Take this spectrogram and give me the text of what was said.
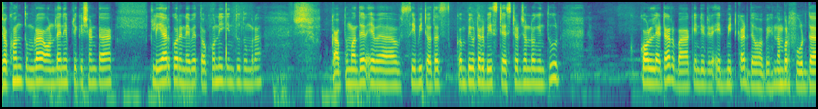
যখন তোমরা অনলাইন অ্যাপ্লিকেশনটা ক্লিয়ার করে নেবে, তখনই কিন্তু তোমরা তোমাদের সিবিটি অর্থাৎ কম্পিউটার বেস টেস্টের জন্য কিন্তু কল লেটার বা ক্যান্ডিডেট অ্যাডমিট কার্ড দেওয়া হবে। নাম্বার ফোর দ্য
